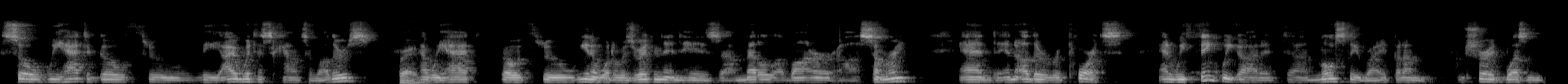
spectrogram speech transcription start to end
So we had to go through the eyewitness accounts of others. Right. And we had to go through, you know, what was written in his uh, Medal of Honor uh, summary and in other reports. And we think we got it uh, mostly right, but I'm I'm sure it wasn't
